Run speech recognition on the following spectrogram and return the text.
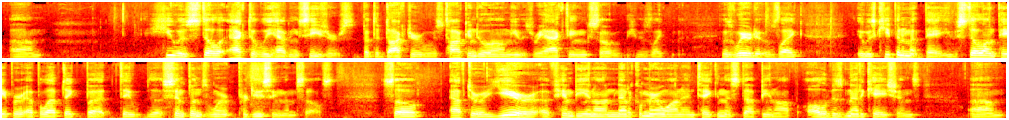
Um, he was still actively having seizures, but the doctor was talking to him. He was reacting, so he was like, it was weird. It was like it was keeping him at bay. He was still on paper epileptic, but they, the symptoms weren't producing themselves. So after a year of him being on medical marijuana and taking this stuff, being off all of his medications, um,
